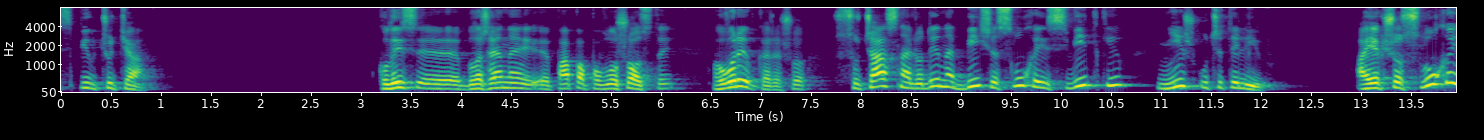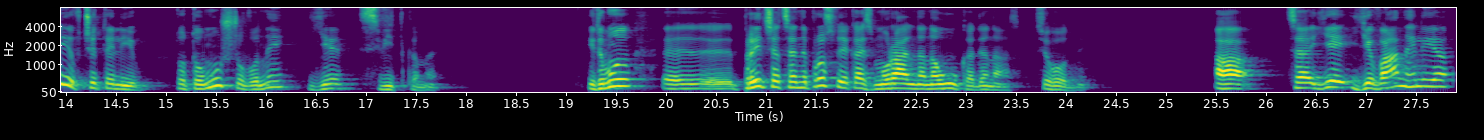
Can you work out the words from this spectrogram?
співчуття. Колись е, блажений е, папа Павло VI говорив, каже, що сучасна людина більше слухає свідків, ніж учителів. А якщо слухає вчителів, то тому, що вони є свідками. І тому е, притча це не просто якась моральна наука для нас сьогодні, а це є Євангелія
